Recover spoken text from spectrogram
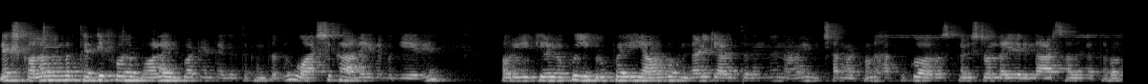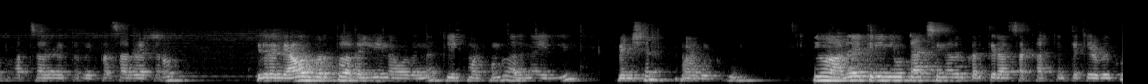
Next column number thirty four ಬಹಳ ಇಂಪಾರ್ಟೆಂಟ್ ಆಗಿರ್ತಕ್ಕಂಥದ್ದು. ವಾರ್ಷಿಕ ಆದಾಯದ ಬಗ್ಗೆ ಇದೆ. ಅವರಿಗೆ ಕೇಳಬೇಕು, ಈ ಗ್ರೂಪ್ ಅಲ್ಲಿ ಯಾವ್ದು ಹೊಂದಾಣಿಕೆ ಆಗುತ್ತೆ ನಾವೇ ವಿಚಾರ ಮಾಡ್ಕೊಂಡು ಹಾಕಬೇಕು. ಅವರು ಕನಿಷ್ಠ ಒಂದು ಐದರಿಂದ ಆರು ಸಾವಿರ ಹೇಳ್ತಾರೋ ಅಥವಾ ಹತ್ತು ಸಾವಿರ ಹೇಳ್ತಾರೋ, ಇಪ್ಪತ್ತು ಸಾವಿರ ಹೇಳ್ತಾರೋ, ಇದರಲ್ಲಿ ಯಾವ್ದು ಬರುತ್ತೋ ಅದರಲ್ಲಿ ನಾವು ಅದನ್ನ ಕ್ಲಿಕ್ ಮಾಡ್ಕೊಂಡು ಅದನ್ನ ಇಲ್ಲಿ ಮೆನ್ಷನ್ ಮಾಡಬೇಕು. ನೀವು ಆದಾಯ ತೆರಿಗೆ ನೀವು ಟ್ಯಾಕ್ಸ್ ಏನಾದರೂ ಕಟ್ತೀರಾ ಸರ್ಕಾರಕ್ಕೆ ಅಂತ ಕೇಳಬೇಕು.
